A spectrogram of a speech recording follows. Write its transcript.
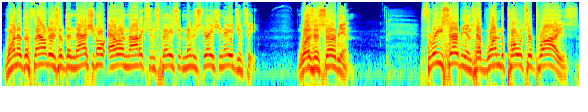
One of the founders of the National Aeronautics and Space Administration Agency was a Serbian. Three Serbians have won the Pulitzer Prize.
